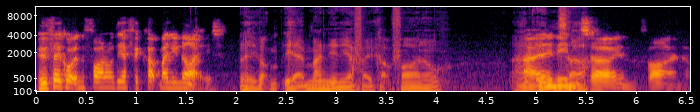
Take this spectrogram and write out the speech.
Who have they got in the final of the FA Cup? Man United got yeah, Man United in the FA Cup final, and, and, Inter. Inter. in the final.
